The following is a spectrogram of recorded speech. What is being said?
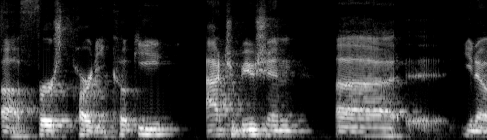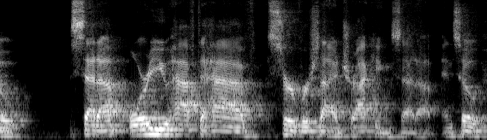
a first party cookie attribution, uh, you know, set up, or you have to have server side tracking set up. And so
